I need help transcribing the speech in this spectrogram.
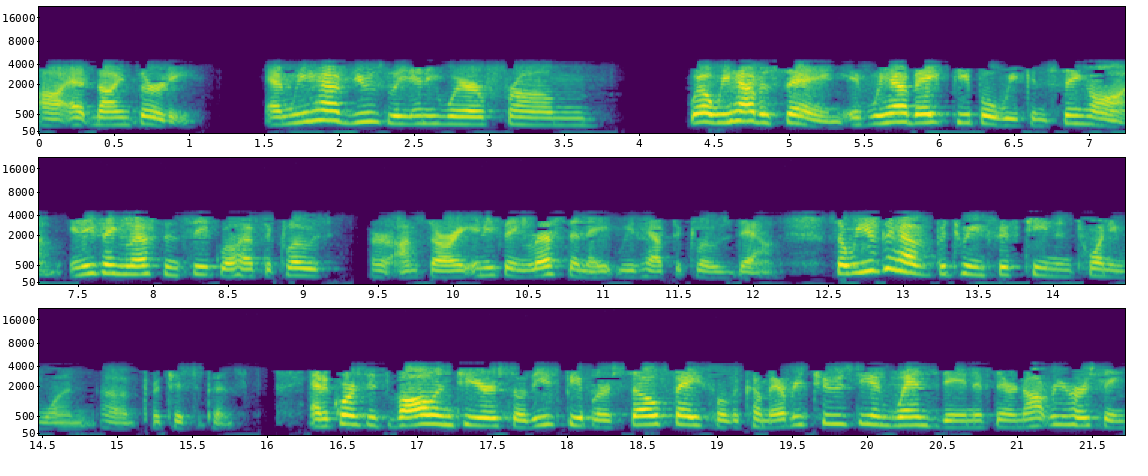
uh, at 9:30, and we have usually anywhere from well, we have a saying: if we have eight people, we can sing on. Anything less than six, we'll have to close. Or I'm sorry, anything less than eight, we'd have to close down. So we usually have between 15 and 21 uh, participants. And of course, it's volunteers, so these people are so faithful to come every Tuesday and Wednesday. And if they're not rehearsing,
